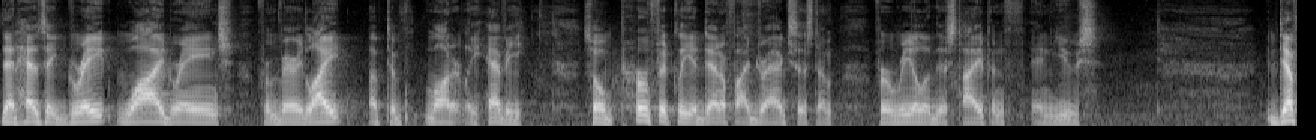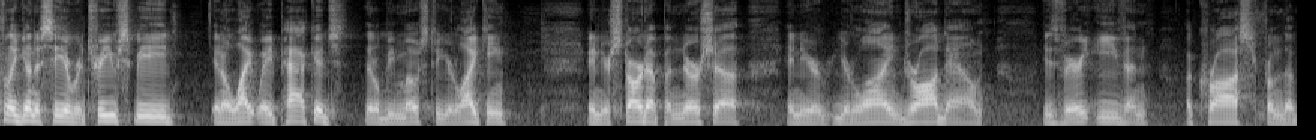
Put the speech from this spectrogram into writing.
that has a great wide range from very light up to moderately heavy. So perfectly identified drag system for a reel of this type and, and use. Definitely going to see a retrieve speed in a lightweight package that'll be most to your liking. And your startup inertia and your, your line drawdown is very even across from the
